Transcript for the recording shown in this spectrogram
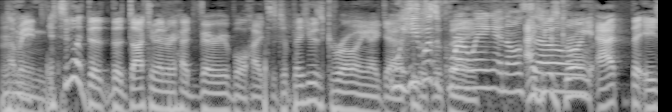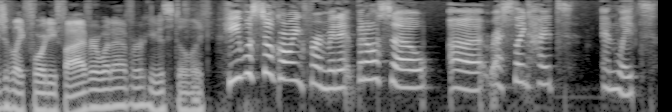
I mean, It seemed like the, the documentary had variable heights, but he was growing, I guess. Well, he was was the thing. growing and also- he was growing at the age of like 45 or whatever. He was still like, He was still growing for a minute, but also uh, wrestling heights and weights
